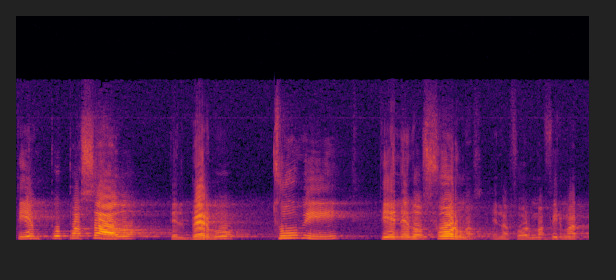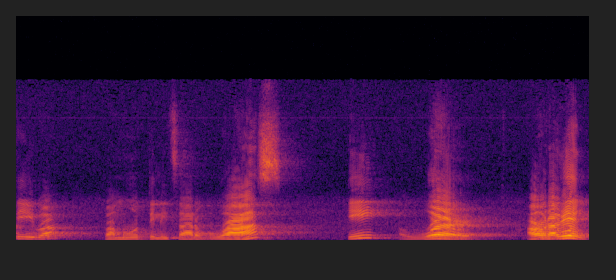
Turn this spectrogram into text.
tiempo pasado del verbo to be tiene dos formas. En la forma afirmativa vamos a utilizar was y were. Ahora bien,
